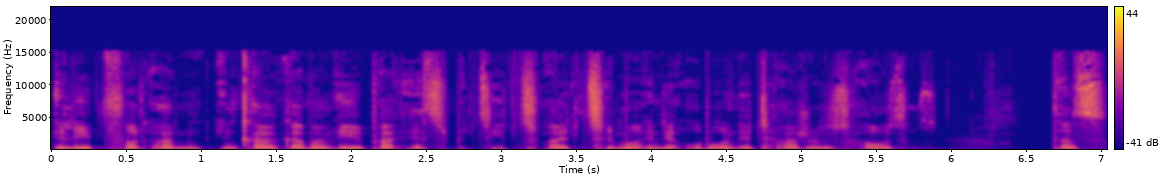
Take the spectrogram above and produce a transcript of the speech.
Er lebt fortan in Kalka beim Ehepaar S, bezieht zwei Zimmer in der oberen Etage des Hauses. Das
